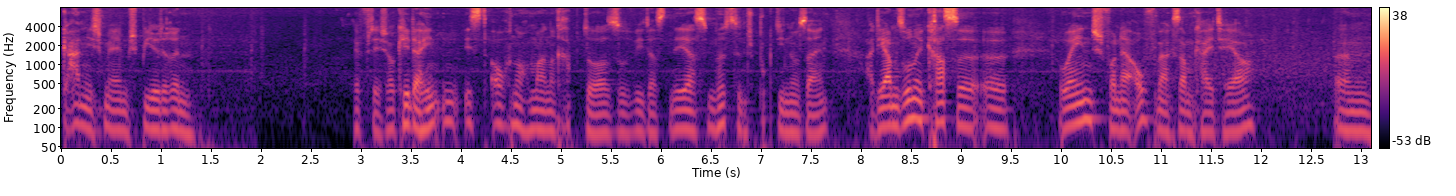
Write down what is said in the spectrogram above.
Gar nicht mehr im Spiel drin. Heftig. Okay, da hinten ist auch nochmal ein Raptor, so wie das. Nee, das müsste ein Spuckdino sein. Aber ah, die haben so eine krasse äh, Range von der Aufmerksamkeit her. Ähm,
